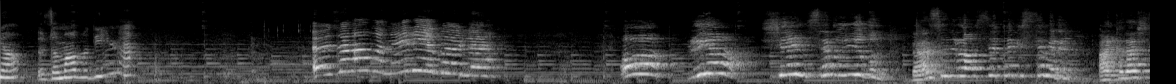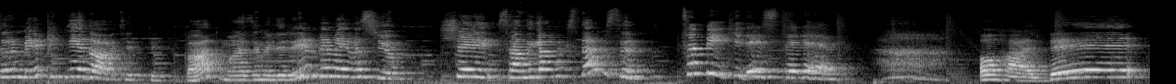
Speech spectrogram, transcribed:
Kim ya? Özlem abla değil mi? Özlem abla nereye böyle? Aa Rüya şey sen uyuyordun. Ben seni rahatsız etmek istemedim. Arkadaşlarım beni pikniğe davet etti. Bak malzemelerim ve meyve suyum. Şey sen de gelmek ister misin? Tabii ki de isterim. O halde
